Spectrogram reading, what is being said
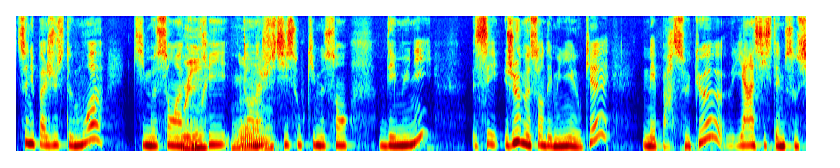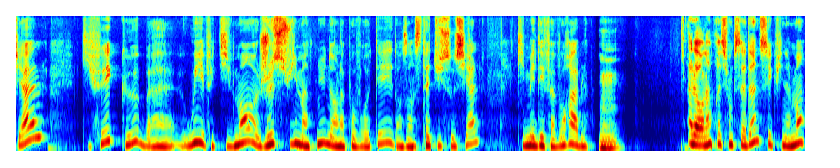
Ce n'est pas juste moi qui me sens Oui, incompris dans euh. la justice ou qui me sens démuni. C'est je me sens démuni, ok, mais parce que il y a un système social qui fait que, bah, oui, effectivement, je suis maintenu dans la pauvreté, dans un statut social qui m'est défavorable. Mhm. Alors l'impression que ça donne, c'est que finalement,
